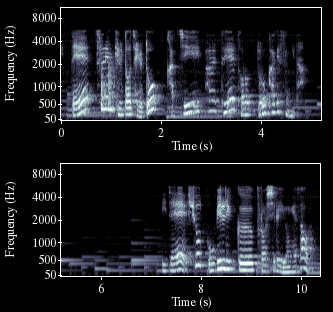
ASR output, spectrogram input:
이때 slim builder gel도 같이 팔레트에 덜어두도록 하겠습니다. 이제 short oblique 브러쉬를 이용해서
